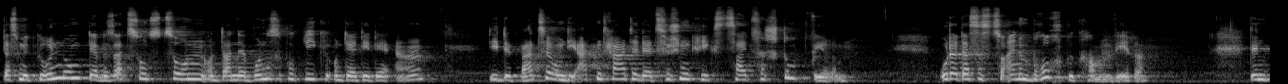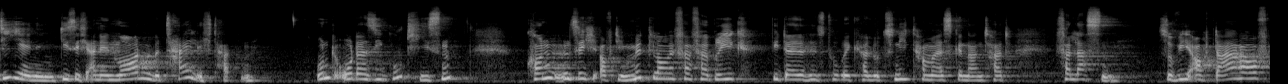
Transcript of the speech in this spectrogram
dass mit Gründung der Besatzungszonen und dann der Bundesrepublik und der DDR die Debatte um die Attentate der Zwischenkriegszeit verstummt wäre oder dass es zu einem Bruch gekommen wäre. Denn diejenigen, die sich an den Morden beteiligt hatten und oder sie guthießen, konnten sich auf die Mitläuferfabrik, wie der Historiker Lutz Niethammer es genannt hat, verlassen. Sowie auch darauf,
